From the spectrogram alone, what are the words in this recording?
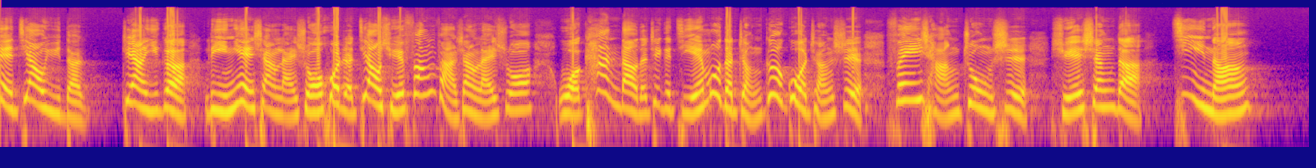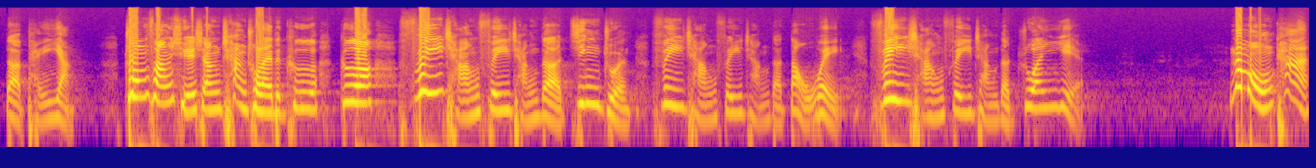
乐教育的这样一个理念上来说，或者教学方法上来说，我看到的这个节目的整个过程是非常重视学生的技能的培养。中方学生唱出来的歌歌非常非常的精准，非常非常的到位，非常非常的专业。那么我们看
